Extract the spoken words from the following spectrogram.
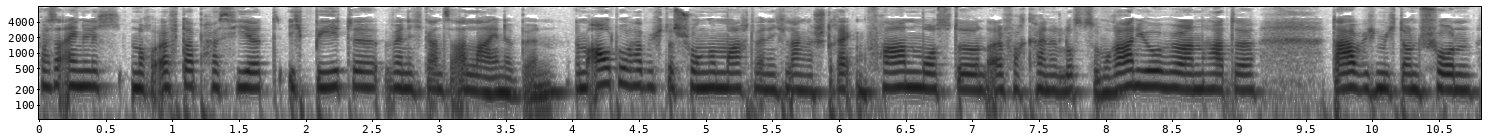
was eigentlich noch öfter passiert, ich bete, wenn ich ganz alleine bin. Im Auto habe ich das schon gemacht, wenn ich lange Strecken fahren musste und einfach keine Lust zum Radio hören hatte. Da habe ich mich dann schon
